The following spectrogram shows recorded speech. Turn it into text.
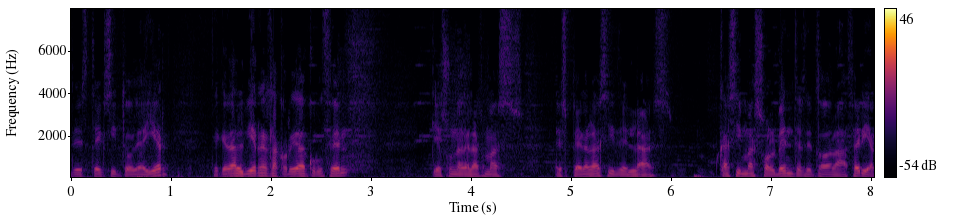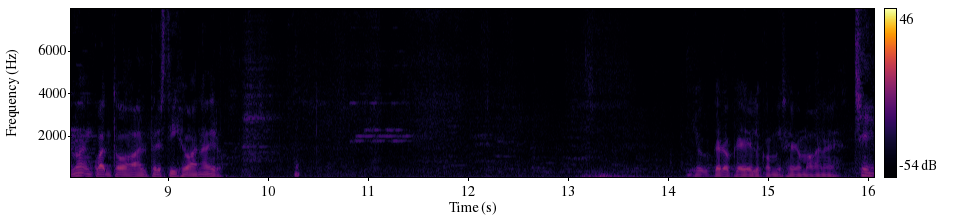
de este éxito de ayer, te queda el viernes la corrida de Crucén, que es una de las más esperadas y de las casi más solventes de toda la feria, ¿no? En cuanto al prestigio ganadero. Yo creo que el comisario Magana Sí,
